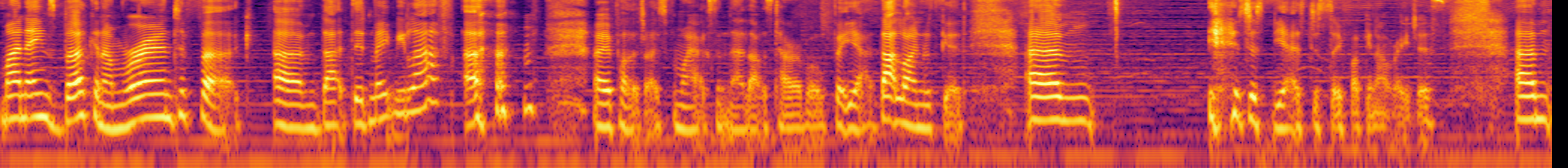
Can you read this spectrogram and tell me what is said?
my name's Buck and I'm raring to fuck." Um, that did make me laugh. Um, I apologise for my accent there. That was terrible. But yeah, that line was good. Um, it's just yeah, it's just so fucking outrageous. Um,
